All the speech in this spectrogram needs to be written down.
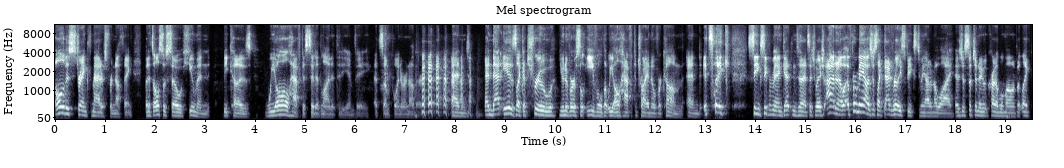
all of his strength matters for nothing but it's also so human because we all have to sit in line at the dmv at some point or another and and that is like a true universal evil that we all have to try and overcome and it's like seeing superman get into that situation i don't know for me i was just like that really speaks to me i don't know why it was just such an incredible moment but like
